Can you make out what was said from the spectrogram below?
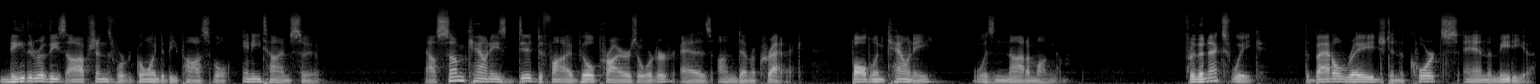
Neither of these options were going to be possible anytime soon. Now, some counties did defy Bill Pryor's order as undemocratic. Baldwin County was not among them. For the next week, the battle raged in the courts and the media.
